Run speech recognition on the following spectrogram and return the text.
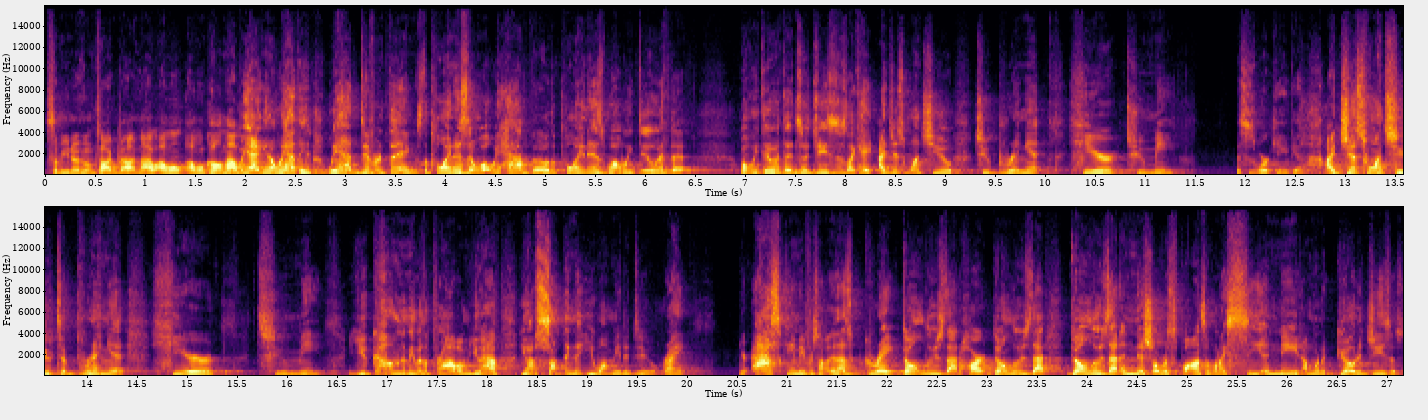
Some of you know who I'm talking about, and I, I, won't, I won't call them out. But yeah, you know, we had, these, we had different things. The point isn't what we have, though. The point is what we do with it. What we do with it. And so Jesus is like, hey, I just want you to bring it here to me. This is working again. I just want you to bring it here to me. You come to me with a problem. You have, you have something that you want me to do, right? You're asking me for something. And that's great. Don't lose that heart. Don't lose that, don't lose that initial response of when I see a need, I'm going to go to Jesus.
